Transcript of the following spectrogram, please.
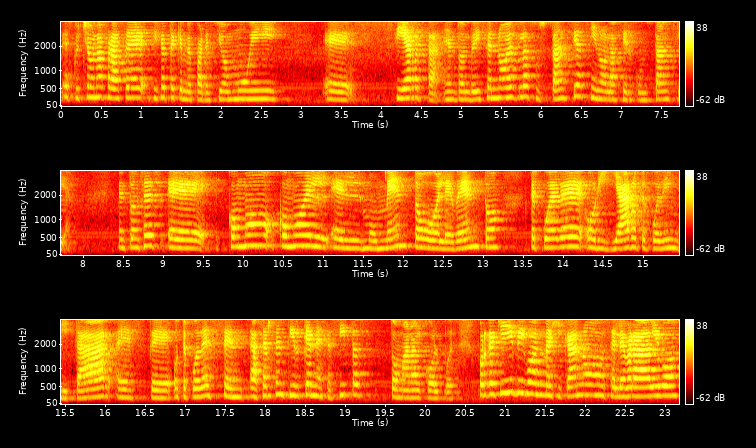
escuché una frase, fíjate que me pareció muy eh, cierta, en donde dice, no es la sustancia, sino la circunstancia. Entonces, eh, ¿cómo, cómo el, el, momento o el evento te puede orillar o te puede invitar este, o te puede sen hacer sentir que necesitas tomar alcohol? Pues, porque aquí digo, en mexicano celebra algo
